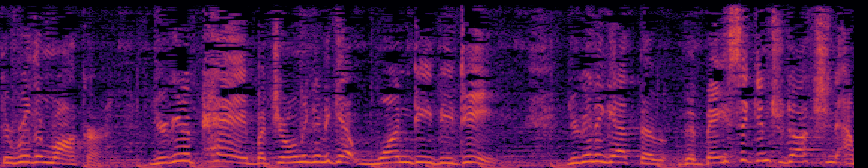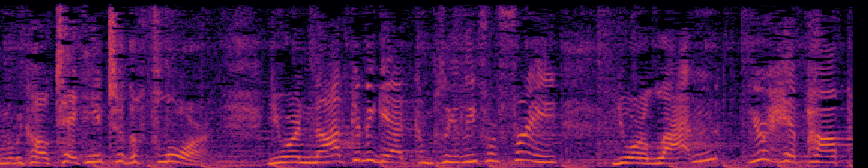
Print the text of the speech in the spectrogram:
the Rhythm Rocker, you're going to pay, but you're only going to get one DVD. You're going to get the, the basic introduction and what we call taking it to the floor. You are not going to get completely for free your Latin, your hip hop,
